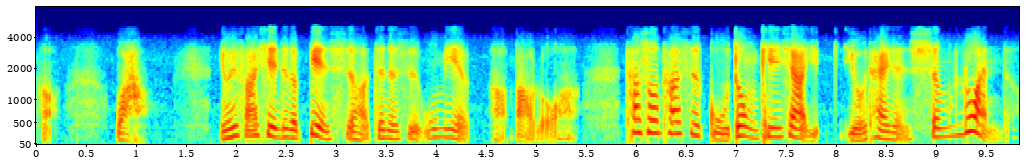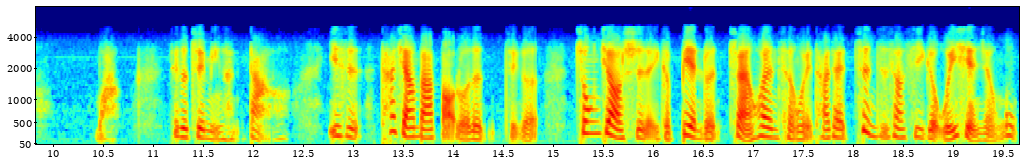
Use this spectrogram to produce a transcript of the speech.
好，哇。你会发现这个辩士哈，真的是污蔑啊保罗哈。他说他是鼓动天下犹太人生乱的，哇，这个罪名很大啊。意思他想把保罗的这个宗教式的一个辩论，转换成为他在政治上是一个危险人物。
